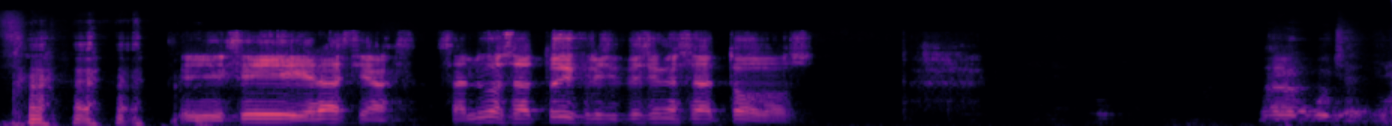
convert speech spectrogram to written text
Sí, sí, gracias. Saludos a todos y felicitaciones a todos. No lo escuchas, tío.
